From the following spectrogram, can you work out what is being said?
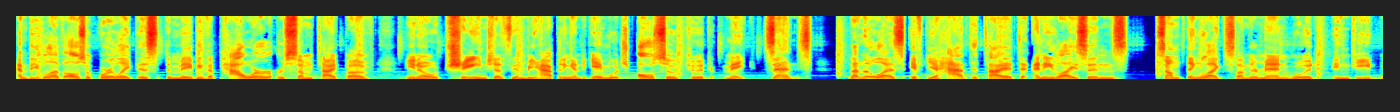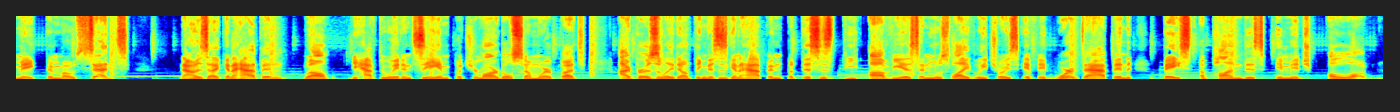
And people have also correlated this to maybe the power or some type of you know, change that's going to be happening in the game, which also could make sense. Nonetheless, if you had to tie it to any license, something like Slenderman would indeed make the most sense. Now, is that going to happen? Well, you have to wait and see and put your marbles somewhere, but I personally don't think this is going to happen, but this is the obvious and most likely choice if it were to happen based upon this image alone.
